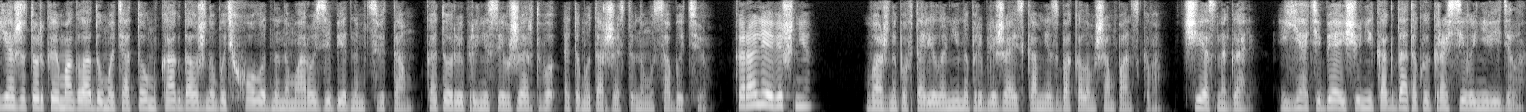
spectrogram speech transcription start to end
Я же только и могла думать о том, как должно быть холодно на морозе бедным цветам, которые принесли в жертву этому торжественному событию. «Королевишне!» важно повторила Нина, приближаясь ко мне с бокалом шампанского. «Честно, Галь, я тебя еще никогда такой красивой не видела»,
